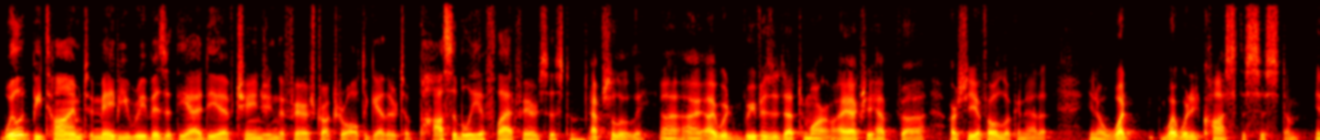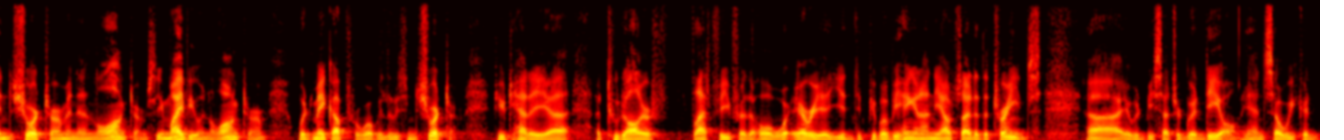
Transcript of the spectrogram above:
Will it be time to maybe revisit the idea of changing the fare structure altogether to possibly a flat fare system? Absolutely. Uh, I, I, would revisit that tomorrow. I actually have uh, our CFO looking at it. You know, what, what would it cost the system in the short term and in the long term? See, my view in the long term would make up for what we lose in the short term. If you had a, uh, a $2 flat fee for the whole area, you'd, people would be hanging on the outside of the trains. Uh, it would be such a good deal, and so we could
